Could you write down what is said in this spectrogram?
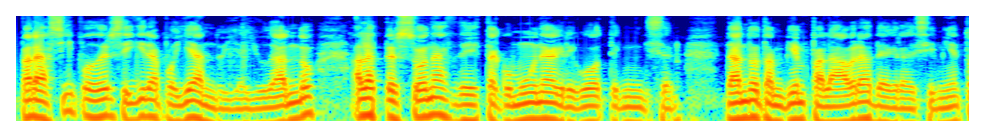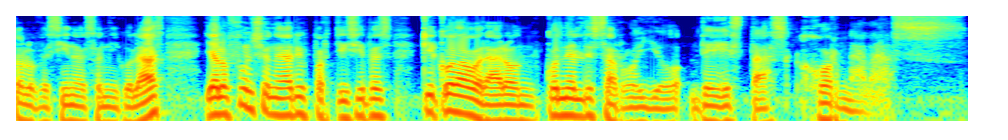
para así poder seguir apoyando y ayudando a las personas de esta comuna, agregó Technicer, dando también palabras de agradecimiento a los vecinos de San Nicolás y a los funcionarios partícipes que colaboraron con el desarrollo de estas jornadas.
